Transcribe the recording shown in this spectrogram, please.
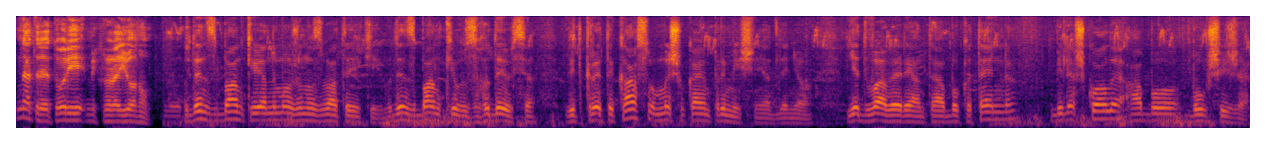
на території мікрорайону. Один з банків, я не можу назвати який. Один з банків згодився відкрити касу. Ми шукаємо приміщення для нього. Є два варіанти: або котельня біля школи, або бувший ЖЕК.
